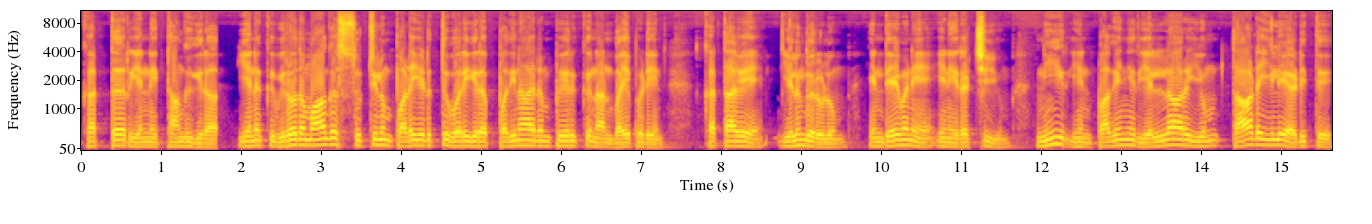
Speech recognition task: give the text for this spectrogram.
கர்த்தர் என்னை தாங்குகிறார். எனக்கு விரோதமாக சுற்றிலும் படையெடுத்து வருகிற பதினாயிரம் பேருக்கு நான் பயப்படேன். கர்த்தாவே எழுந்தருளும். என் தேவனே என்னை ரட்சியும் நீர் என் பகைஞர் எல்லாரையும் தாடையிலே அடித்து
